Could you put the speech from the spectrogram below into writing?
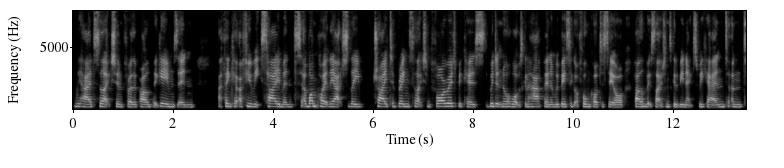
we had selection for the Paralympic Games in, I think, a few weeks' time. And at one point, they actually tried to bring selection forward because we didn't know what was going to happen. And we basically got a phone call to say, oh, Paralympic selection is going to be next weekend. And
